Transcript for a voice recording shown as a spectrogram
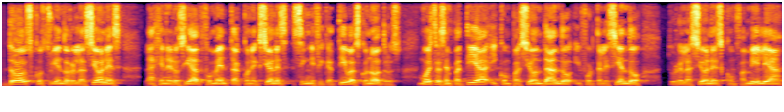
Dos, construyendo relaciones. La generosidad fomenta conexiones significativas con otros. Muestras empatía y compasión dando y fortaleciendo tus relaciones con familia,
